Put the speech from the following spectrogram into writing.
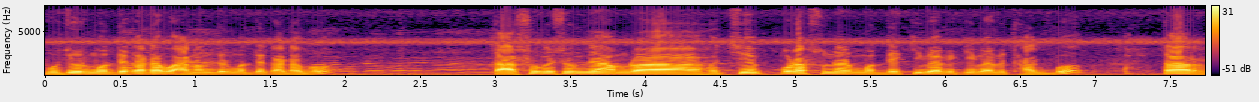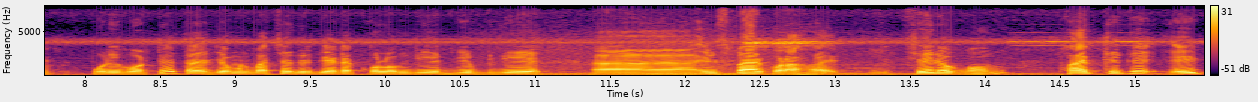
পুজোর মধ্যে কাটাবো, আনন্দের মধ্যে কাটাবো, তার সঙ্গে সঙ্গে আমরা হচ্ছে পড়াশোনার মধ্যে কীভাবে কীভাবে থাকব, তার পরিবর্তে তার যেমন বাচ্চাদেরকে একটা কলম দিয়ে গিফট দিয়ে ইন্সপায়ার করা হয় সেই রকম ফাইভ থেকে এইট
